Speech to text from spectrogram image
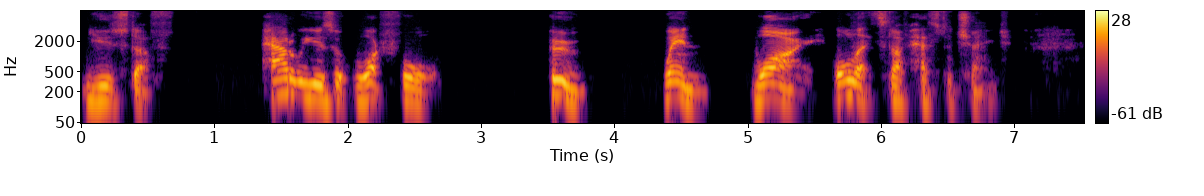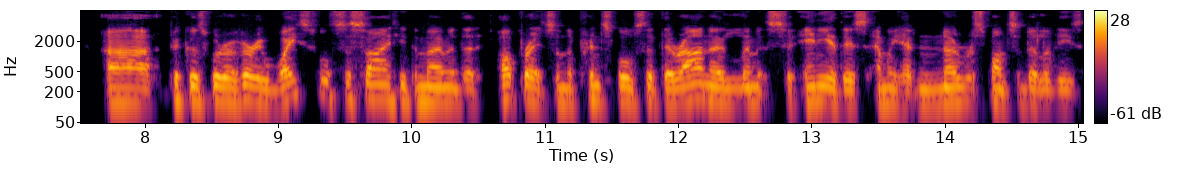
use stuff? How do we use it? What for? Who? When? Why? All that stuff has to change. Uh, because we're a very wasteful society at the moment that operates on the principles that there are no limits to any of this and we have no responsibilities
